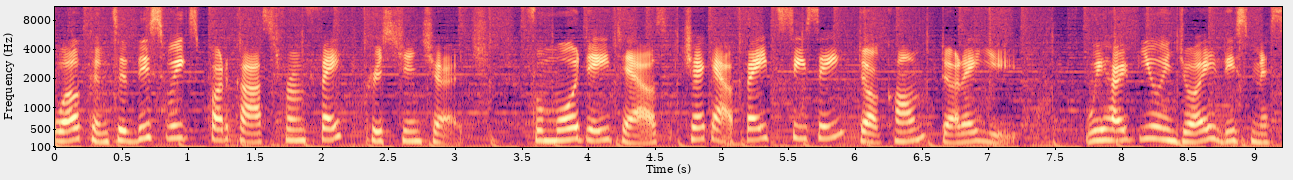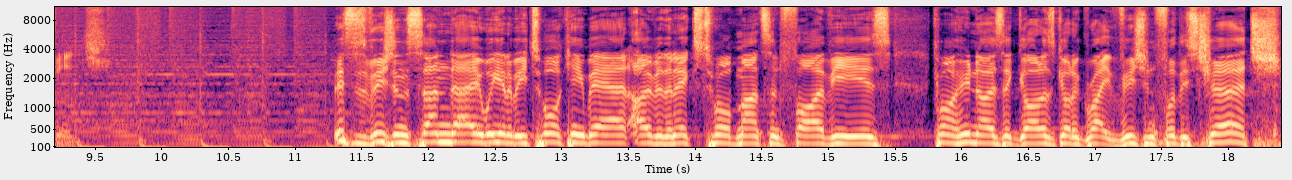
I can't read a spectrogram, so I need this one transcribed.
Welcome to this week's podcast from Faith Christian Church. For more details, check out faithcc.com.au. We hope you enjoy this message. This is Vision Sunday. We're going to be talking about over the next 12 months and five years. Come on, who knows that God has got a great vision for this church?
